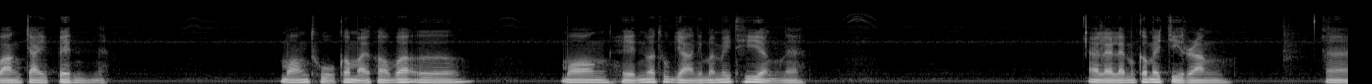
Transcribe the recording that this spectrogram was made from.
วางใจเป็นนะมองถูกก็หมายความว่า เออ มองเห็นว่าทุกอย่างนี่มันไม่เที่ยงนะ อะไรๆมันก็ไม่จีรังอ่า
